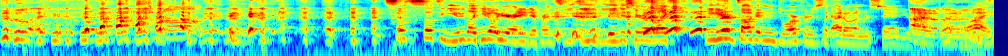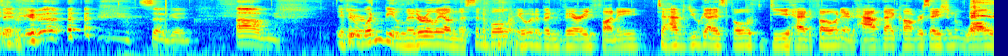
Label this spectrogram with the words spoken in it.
So, so to you, like you don't hear any difference. You, you, you just hear like you hear him talking in dwarf, and it's just like I don't understand you. I don't, What? I don't Why? understand you. so good. Um, If You're- it wouldn't be literally unlistenable, it would have been very funny to have you guys both de headphone and have that conversation while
